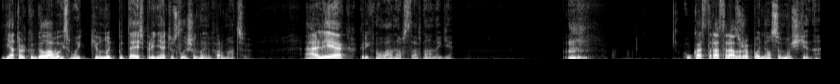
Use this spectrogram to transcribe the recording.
Я только головой смой кивнуть, пытаясь принять услышанную информацию. «Олег!» — крикнула она, встав на ноги. У костра сразу же поднялся мужчина.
